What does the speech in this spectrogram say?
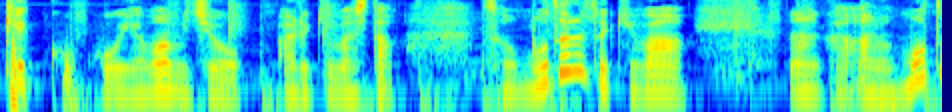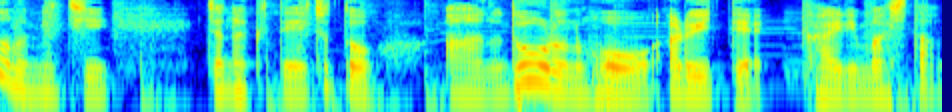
結構こう山道を歩きました。そう戻る時はなんかあの元の道じゃなくてちょっとあの道路の方を歩いて帰りました。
